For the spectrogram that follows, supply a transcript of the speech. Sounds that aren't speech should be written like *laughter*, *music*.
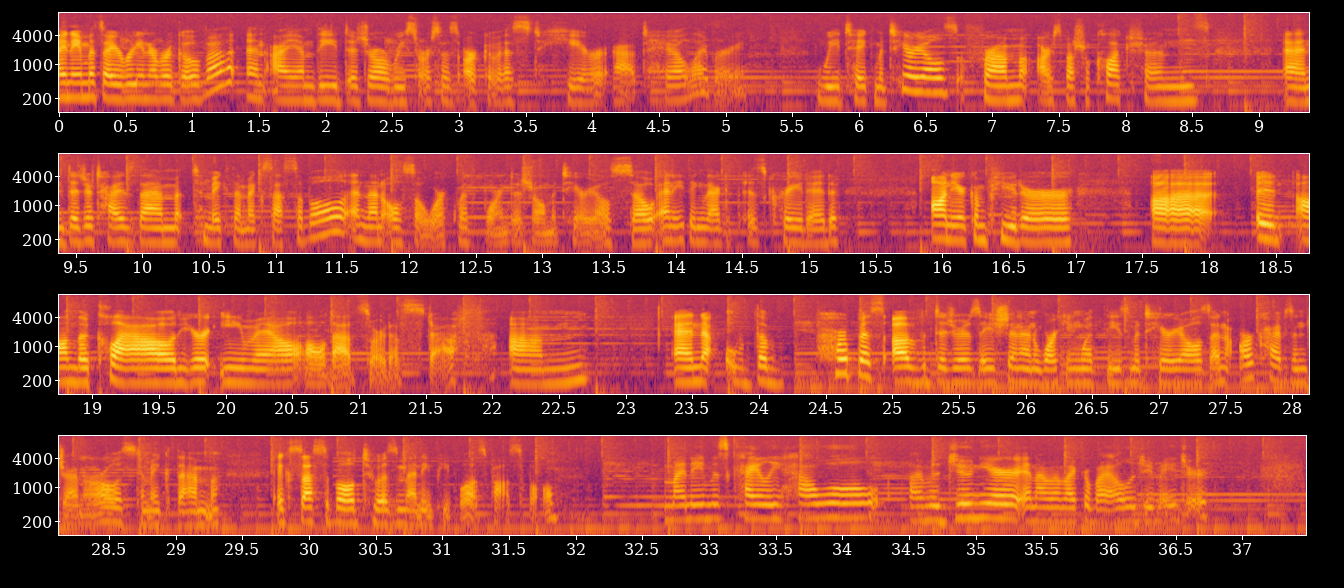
My name is Irina Rogova, and I am the Digital Resources Archivist here at Hale Library. We take materials from our special collections and digitize them to make them accessible, and then also work with born digital materials. So anything that is created on your computer, uh, on the cloud, your email, all that sort of stuff. Um, and the purpose of digitization and working with these materials and archives in general is to make them accessible to as many people as possible. My name is Kylie Howell. I'm a junior and I'm a microbiology major.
